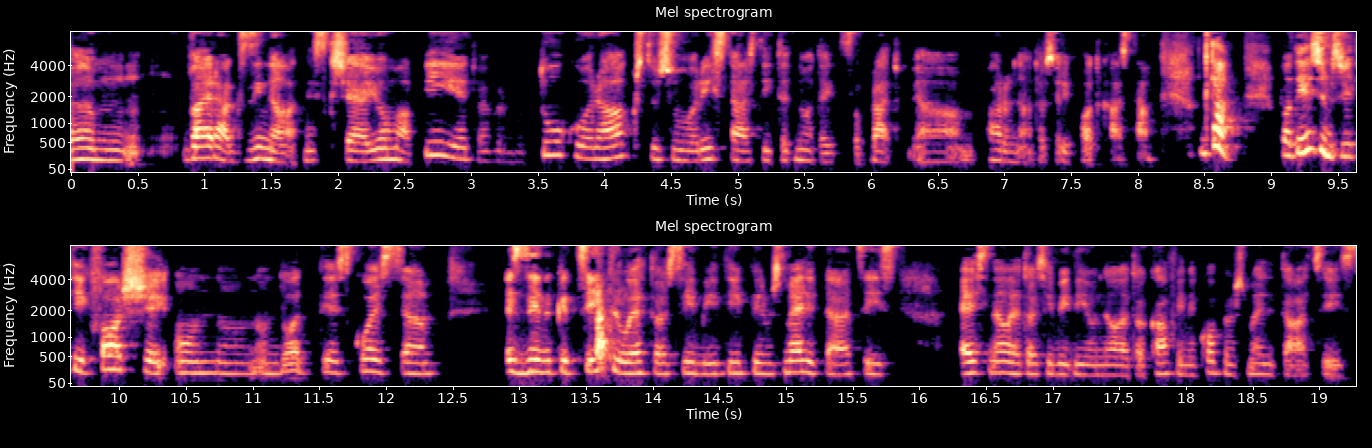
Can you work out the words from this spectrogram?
um, vairāk zinātniski šajā jomā pieiet, vai varbūt tūko rakstus un var izstāstīt, tad noteikti, labprāt, um, parunātos arī podkāstā. Tā, paldies jums, Ritīgi Forši, un, un, un dodaties, ko es, um, es zinu, ka citi lieto CBD pirms meditācijas. Uh, Es nelietoju CBD un nelietoju kafiju neko pirms meditācijas,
